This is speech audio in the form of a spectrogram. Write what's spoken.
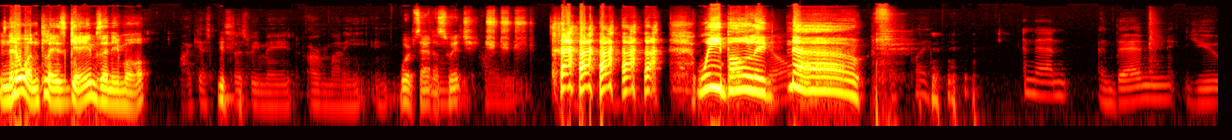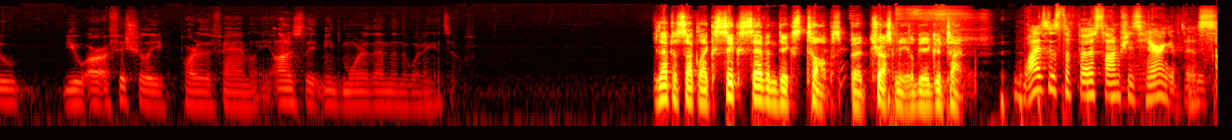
No one plays games anymore. I guess because we made our money in Whips out a switch. entirely. Wii bowling. No. And then And then you you are officially part of the family. Honestly, it means more to them than the wedding itself. You'll have to suck like six, seven dicks tops, but trust me, it'll be a good time. Why is this the first time she's hearing of this?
